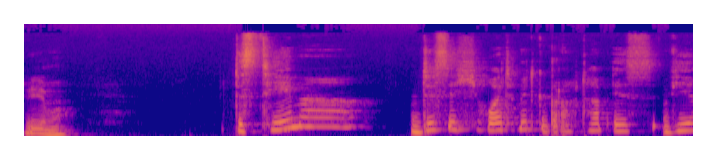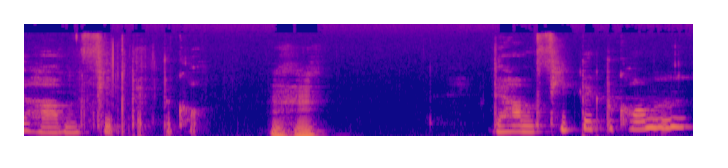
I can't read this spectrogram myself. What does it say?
wie immer. Das Thema, das ich heute mitgebracht habe, ist, wir haben Feedback bekommen. Mhm. Wir haben Feedback bekommen,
